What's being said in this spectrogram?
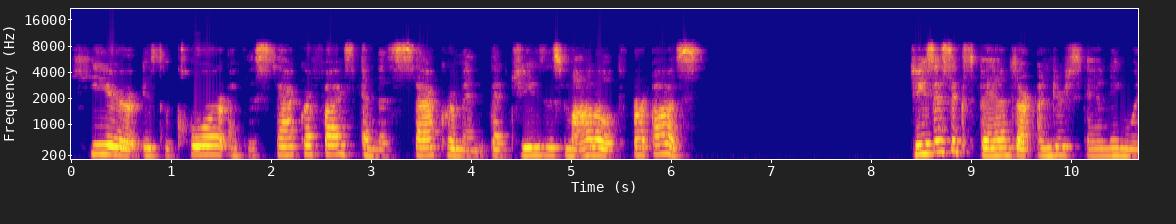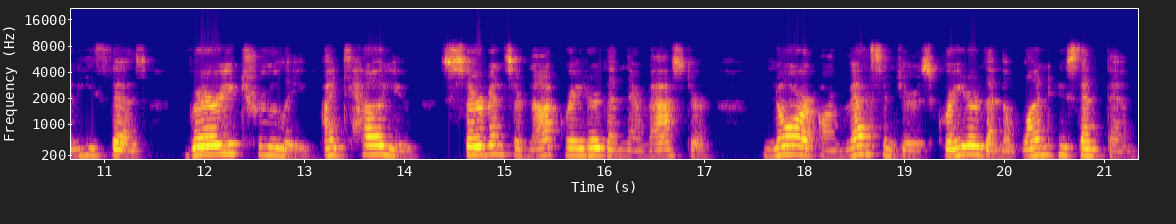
here is the core of the sacrifice and the sacrament that Jesus modeled for us. Jesus expands our understanding when he says, Very truly, I tell you, servants are not greater than their master, nor are messengers greater than the one who sent them.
